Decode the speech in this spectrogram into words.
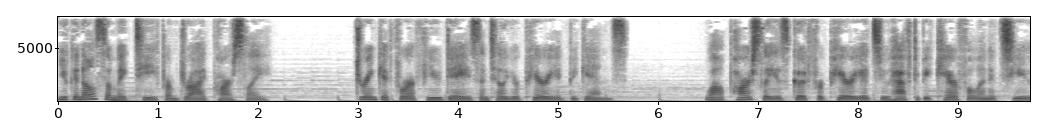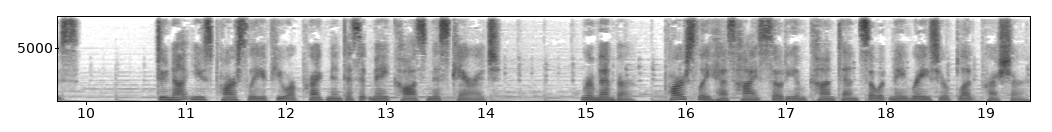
You can also make tea from dried parsley. Drink it for a few days until your period begins. While parsley is good for periods, you have to be careful in its use. Do not use parsley if you are pregnant as it may cause miscarriage. Remember, parsley has high sodium content so it may raise your blood pressure.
